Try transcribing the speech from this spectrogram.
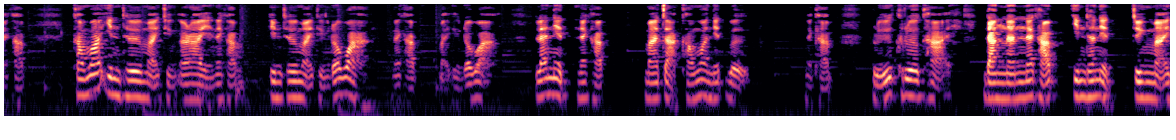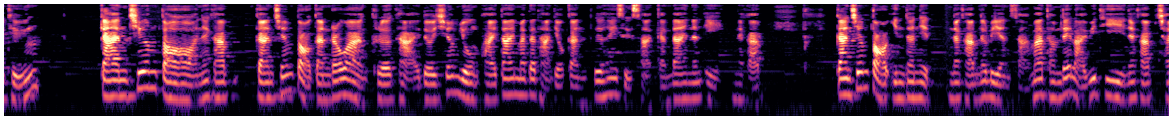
นะครับคำว่า inter หมายถึงอะไรนะครับ inter หมายถึงระหว่างนะครับ หมายถึงระหว่าง และ net นะครับ มาจากคำว่า network นะครับ หรือเครือข่าย ดังนั้นนะครับอินเทอร์เน็ตจึงหมายถึง การเชื่อมต่อนะครับ การเชื่อมต่อกันระหว่างเครือข่าย โดยเชื่อมโยงภายใต้มาตรฐานเดียวกัน เพื่อให้สื่อสารกันได้นั่นเองนะครับการเชื่อมต่ออินเทอร์เน็ตนะครับนักเรียนสามารถทำได้หลายวิธีนะครับ ใช้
